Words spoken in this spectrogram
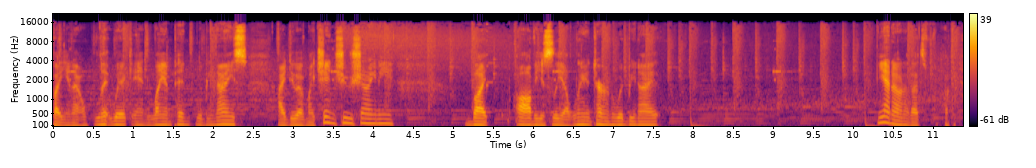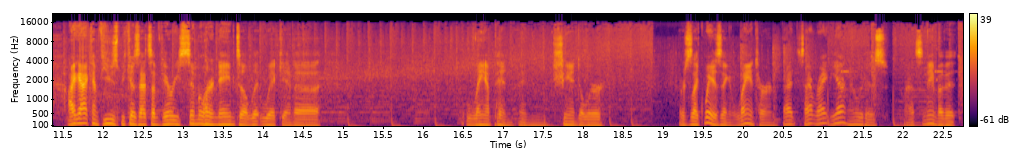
but you know, Litwick and Lampent would be nice. I do have my Chinchou shiny, but obviously a Lanturn would be nice. Yeah, no, no, that's... Okay. I got confused because that's a very similar name to Litwick and uh, Lampent and Chandelure. I was like, wait a second, Lanturn. That, is that right? Yeah, no, it is. That's the name of it.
